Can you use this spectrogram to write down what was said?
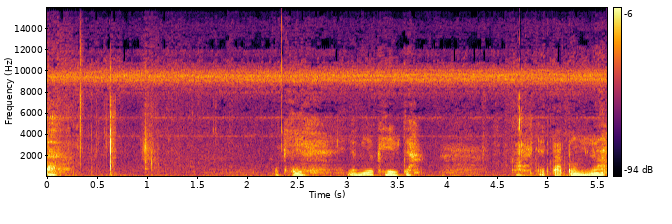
อโอเคอย่างนี้โอเคจ้ะก็จะตัดตรงนี้เนาะ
